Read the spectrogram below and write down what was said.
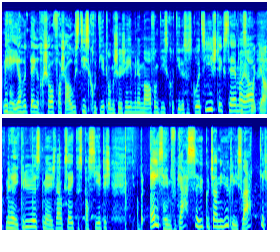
Wir haben ja heute eigentlich schon fast alles diskutiert, was wir schon immer am Anfang diskutieren. Also ein gutes Einstiegsthema, Ein ja. gut- ja. Wir haben gegrüßt, wir haben schnell gesagt, was passiert ist. Aber eins haben wir vergessen, und Gianni Hügli, das Wetter.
